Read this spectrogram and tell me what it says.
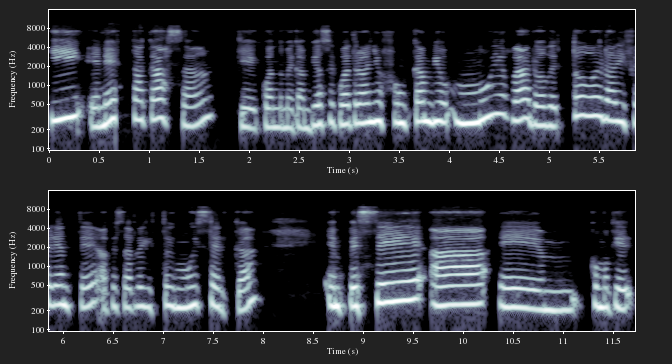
Y en esta casa, que cuando me cambió hace cuatro años fue un cambio muy raro, de todo era diferente, a pesar de que estoy muy cerca, empecé a, em, como que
